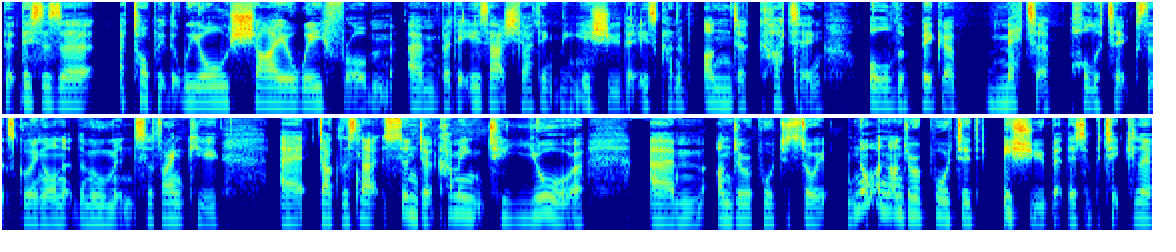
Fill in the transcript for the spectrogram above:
that this is a, a topic that we all shy away from. Um, but it is actually, I think, the issue that is kind of undercutting all the bigger meta politics that's going on at the moment. So thank you, uh, Douglas. Now, Sunder, coming to your um, underreported story, not an underreported issue, but there's a particular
